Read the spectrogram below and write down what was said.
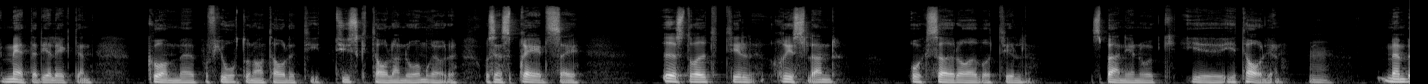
metadialekten, kom eh, på 1400-talet till tysktalande område. Och sen spred sig österut till Ryssland och söderöver till Spanien och Italien. Mm. Men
